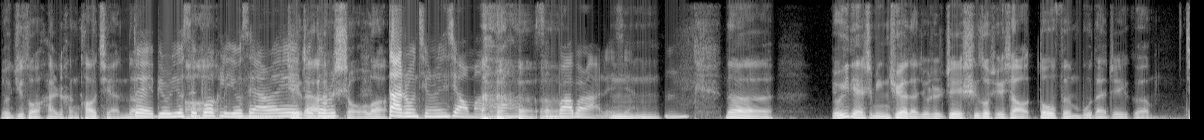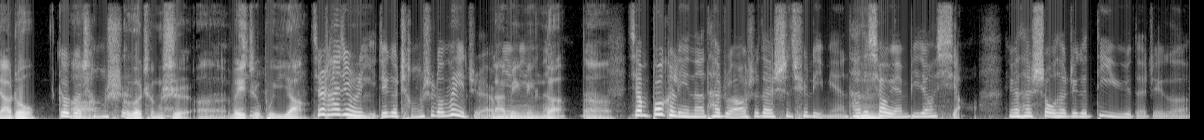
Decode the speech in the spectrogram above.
有几所还是很靠前的，对，比如 U C Berkeley、U C L A，这都是熟了大众情人校嘛 啊，Santa Barbara 这些。嗯嗯。那有一点是明确的，就是这十所学校都分布在这个加州各个城市，各个城市呃，位置不一样。其实它就是以这个城市的位置来命名的。嗯，像 Berkeley 呢，它主要是在市区里面，它的校园比较小，因为它受它这个地域的这个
